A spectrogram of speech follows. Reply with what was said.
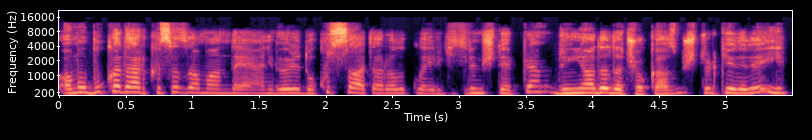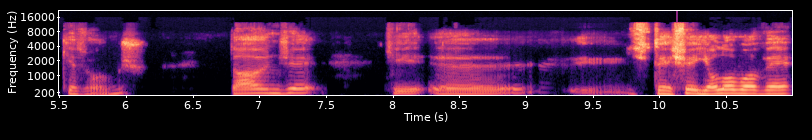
ama bu kadar kısa zamanda yani böyle 9 saat aralıkla irkitilmiş deprem dünyada da çok azmış. Türkiye'de de ilk kez olmuş. Daha önceki e, işte şey Yalova ve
